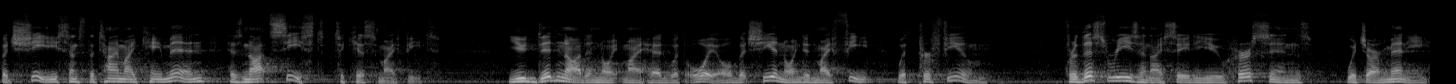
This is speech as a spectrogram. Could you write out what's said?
but she, since the time I came in, has not ceased to kiss my feet. You did not anoint my head with oil, but she anointed my feet with perfume. For this reason, I say to you, her sins, which are many,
